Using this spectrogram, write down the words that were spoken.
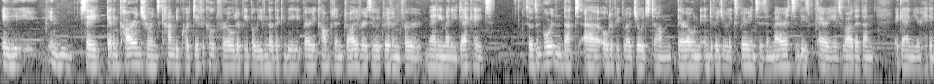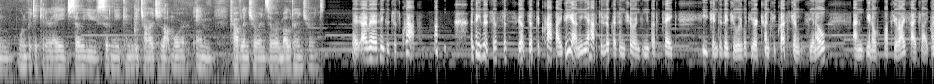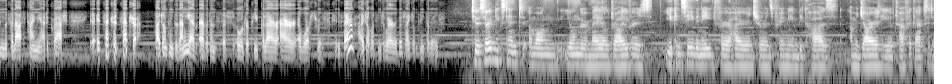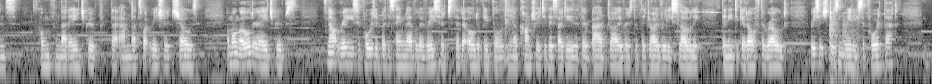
in, in, say, getting car insurance can be quite difficult for older people, even though they can be very competent drivers who have driven for many, many decades. So it's important that uh, older people are judged on their own individual experiences and merits in these areas rather than, again, you're hitting one particular age, so you suddenly can be charged a lot more in travel insurance or motor insurance. I, mean, I think it's just crap. I think it's just, just just a crap idea. I mean, you have to look at insurance and you've got to take each individual with your 20 questions, you know, and, you know, what's your eyesight like? When was the last time you had a crash? Etc., etc. I don't think there's any evidence that older people are, are a worse risk. Is there? I wasn't aware of it. I don't think there is. To a certain extent, among younger male drivers, you can see the need for a higher insurance premium because a majority of traffic accidents come from that age group. That um, that's what research shows. Among older age groups, it's not really supported by the same level of research that older people, you know, contrary to this idea that they're bad drivers, that they drive really slowly they need to get off the road. Research doesn't really support that.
